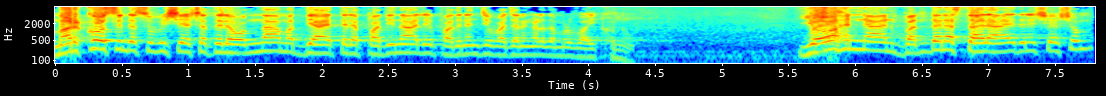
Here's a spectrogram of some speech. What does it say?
മർക്കോസിന്റെ സുവിശേഷത്തിലെ ഒന്നാം അധ്യായത്തിലെ പതിനാല് പതിനഞ്ച് വചനങ്ങൾ നമ്മൾ വായിക്കുന്നു. യോഹന്നാൻ ബന്ധനസ്ഥരായതിനു ശേഷം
